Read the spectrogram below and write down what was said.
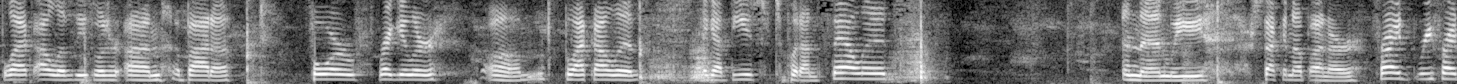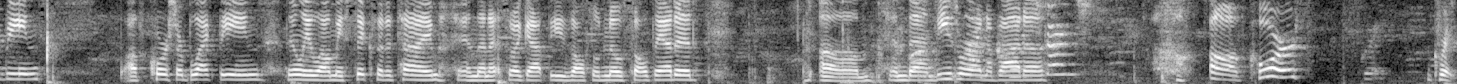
black olives. These ones are on Ibotta. Four regular um, black olives. I got these to put on salads. And then we are stocking up on our fried, refried beans. Of course, our black beans. They only allow me six at a time. And then, I, so I got these also no salt added. Um, and then these were on Ibotta. Cornstarch? Of course. Great. Great.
